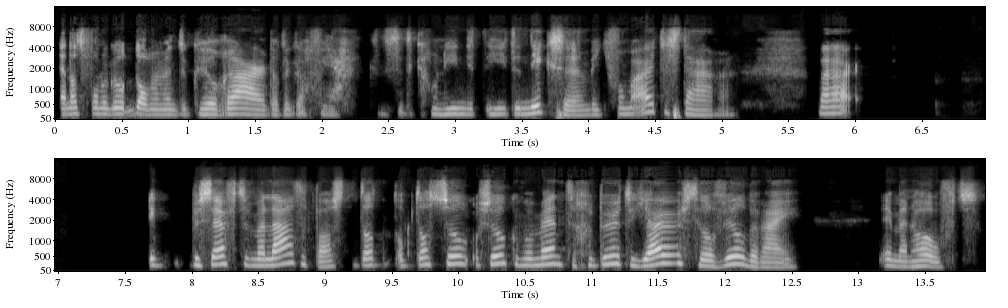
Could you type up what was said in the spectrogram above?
En dat vond ik op dat moment natuurlijk heel raar. Dat ik dacht van ja, dan zit ik gewoon hier, hier te niksen, een beetje voor me uit te staren. Maar ik besefte me later pas dat op, dat op zulke momenten gebeurt er juist heel veel bij mij in mijn hoofd.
